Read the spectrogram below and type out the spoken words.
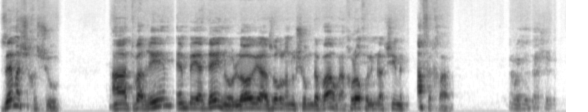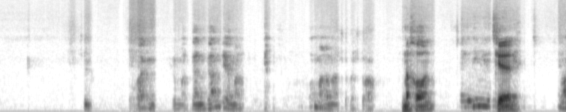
זה מה שחשוב. הדברים הם בידינו, לא יעזור לנו שום דבר, ואנחנו לא יכולים להאשים את אף אחד. אבל אתה יודע ש... התורה גם- כלומר, גם גנדי אמר, הוא אמר משהו בשואה. נכון, כן. צריכים ללכת. מה?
